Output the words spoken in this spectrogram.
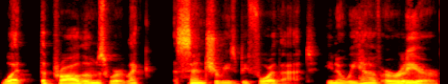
what the problems were like centuries before that. You know, we have earlier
